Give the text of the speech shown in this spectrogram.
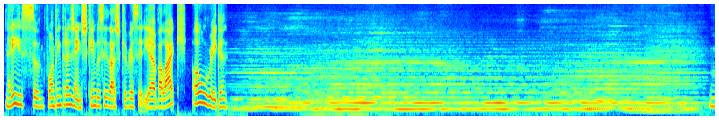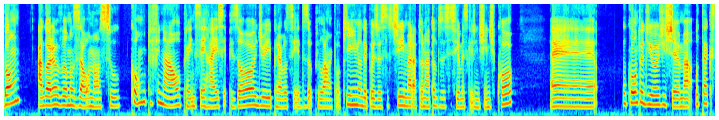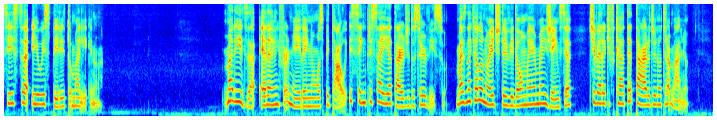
É isso. Contem pra gente. Quem vocês acham que venceria? A Valak ou Regan? Bom, agora vamos ao nosso conto final para encerrar esse episódio e para você desopilar um pouquinho depois de assistir e maratonar todos esses filmes que a gente indicou. É, o conto de hoje chama O Taxista e o Espírito Maligno. Marisa era enfermeira em um hospital e sempre saía tarde do serviço. Mas naquela noite, devido a uma emergência, tivera que ficar até tarde no trabalho.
